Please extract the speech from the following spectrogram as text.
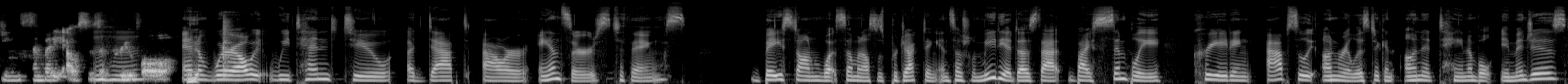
seeking somebody else's Mhm. approval And we're always we tend to adapt our answers to things based on what someone else is projecting. And social media does that by simply creating absolutely unrealistic and unattainable images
